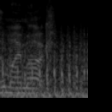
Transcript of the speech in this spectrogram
to my mark.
